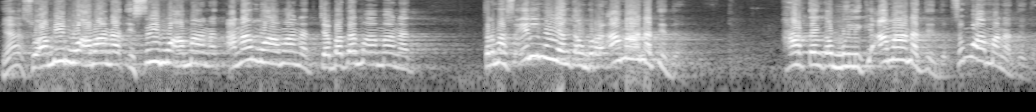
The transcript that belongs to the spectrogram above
Ya, suamimu amanat, istrimu amanat, anakmu amanat, jabatanmu amanat. Termasuk ilmu yang kamu ber amanat itu. Harta yang kamu miliki amanat itu, semua amanat itu.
